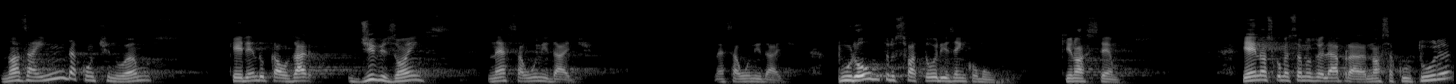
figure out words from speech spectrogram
nós ainda continuamos querendo causar divisões nessa unidade. Nessa unidade. Por outros fatores em comum que nós temos. E aí nós começamos a olhar para a nossa cultura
